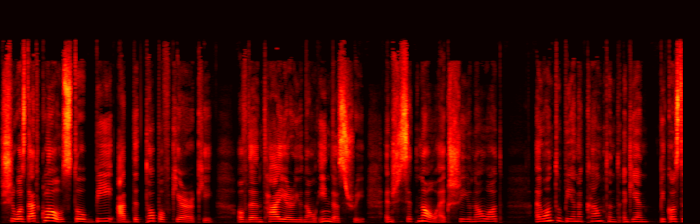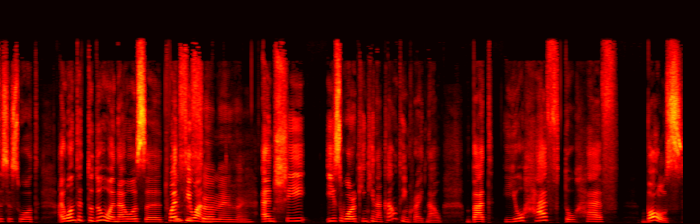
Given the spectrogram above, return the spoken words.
she was that close to be at the top of hierarchy of the entire, you know, industry. And she said, no, actually, you know what? I want to be an accountant again because this is what I wanted to do when I was uh, 21. This is so amazing. And she is working in accounting right now. But you have to have balls,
